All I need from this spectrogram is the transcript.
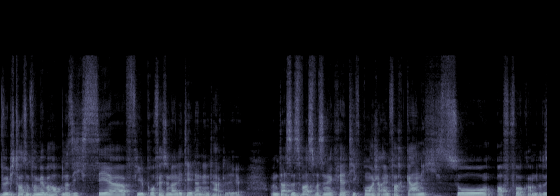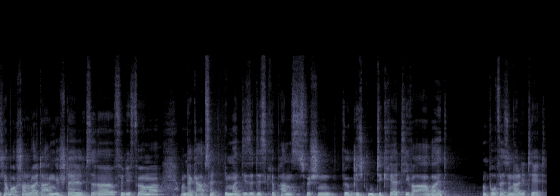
würde ich trotzdem von mir behaupten, dass ich sehr viel Professionalität an den Tag lege. Und das ist was, was in der Kreativbranche einfach gar nicht so oft vorkommt. Also ich habe auch schon Leute angestellt äh, für die Firma und da gab es halt immer diese Diskrepanz zwischen wirklich gute kreative Arbeit und Professionalität.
